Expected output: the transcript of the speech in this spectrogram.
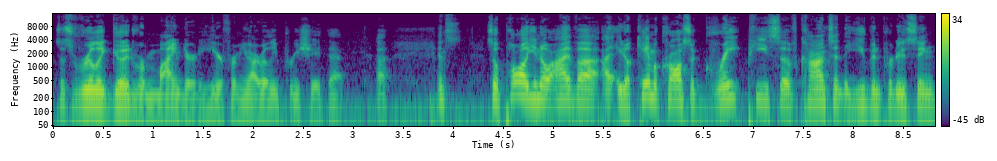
so it's really good reminder to hear from you. I really appreciate that. Uh, and so, Paul, you know, I've uh, I, you know came across a great piece of content that you've been producing.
